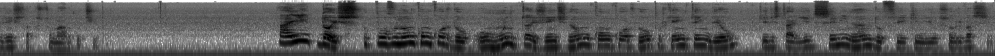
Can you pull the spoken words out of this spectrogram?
a gente está acostumado com o tipo. Aí, dois, o povo não concordou, ou muita gente não concordou porque entendeu que ele estaria disseminando fake news sobre vacina.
